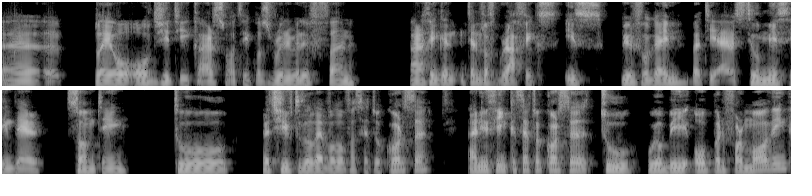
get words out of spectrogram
Uh, play all, all GT cars, so I think it was really really fun. And I think in, in terms of graphics, is beautiful game, but yeah, still missing there something to achieve to the level of Assetto Corsa. And you think Assetto Corsa 2 will be open for modding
